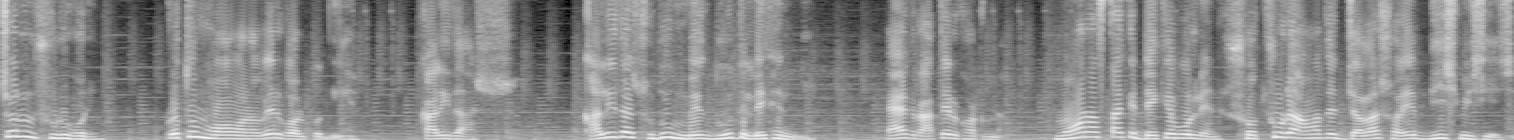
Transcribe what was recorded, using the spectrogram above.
চলুন শুরু করি প্রথম মহামানবের গল্প দিয়ে। কালিদাস। কালিদাস শুধু মেঘদূত লেখেননি, এক রাতের ঘটনা। মহারাজ তাকে ডেকে বললেন, শত্রুরা আমাদের জলাশয়ে বিষ মিশিয়েছে।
